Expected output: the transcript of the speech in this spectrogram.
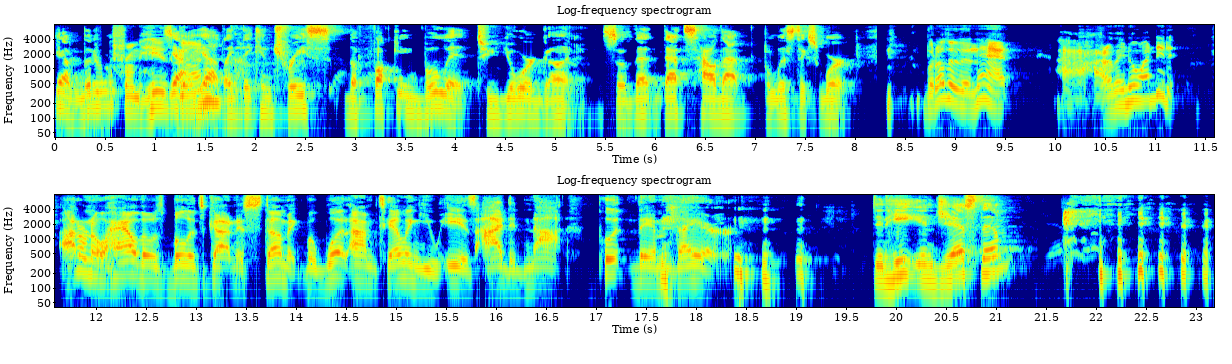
Yeah, literally. from his Yeah, gun? yeah, like they can trace the fucking bullet to your gun. So that that's how that ballistics work. but other than that, uh, how do they know I did it? I don't know how those bullets got in his stomach, but what I'm telling you is I did not put them there. Did he ingest them?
